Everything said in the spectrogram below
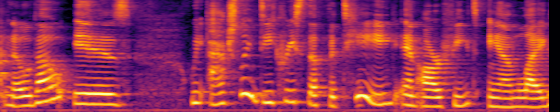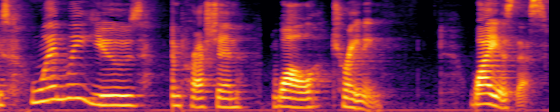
not know though is we actually decrease the fatigue in our feet and legs when we use compression while training. Why is this?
